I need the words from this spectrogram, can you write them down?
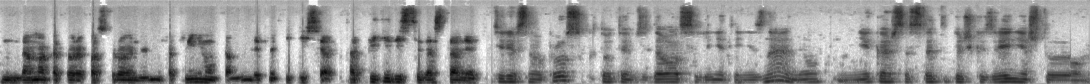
дома, которые построены ну, как минимум там, лет на 50, от 50 до 100 лет. Интересный вопрос, кто-то им задавался или нет, я не знаю, но мне кажется, с этой точки зрения, что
